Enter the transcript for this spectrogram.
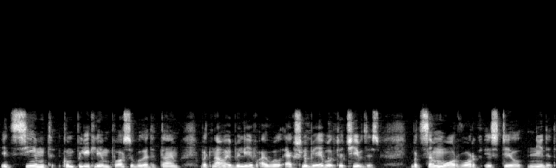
It seemed completely impossible at the time, but now I believe I will actually be able to achieve this. But some more work is still needed.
